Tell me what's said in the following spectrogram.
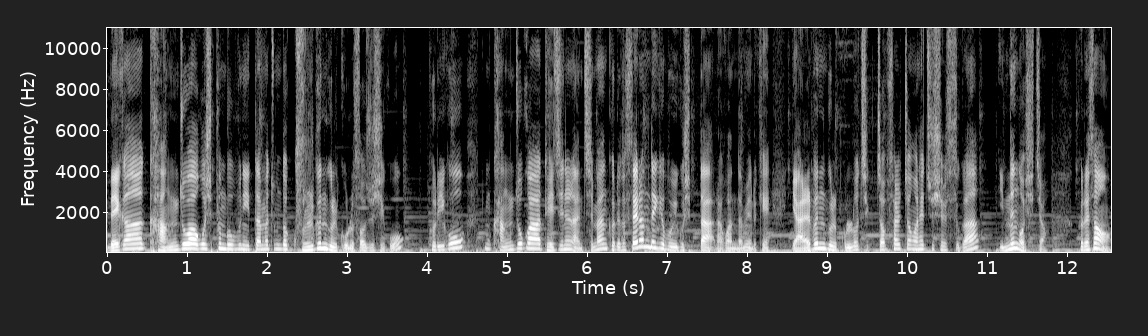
내가 강조하고 싶은 부분이 있다면 좀 더 굵은 글꼴을 써주시고 그리고 좀 강조가 되지는 않지만 그래도 세련되게 보이고 싶다라고 한다면 이렇게 얇은 글꼴로 직접 설정을 해주실 수가 있는 것이죠. 그래서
